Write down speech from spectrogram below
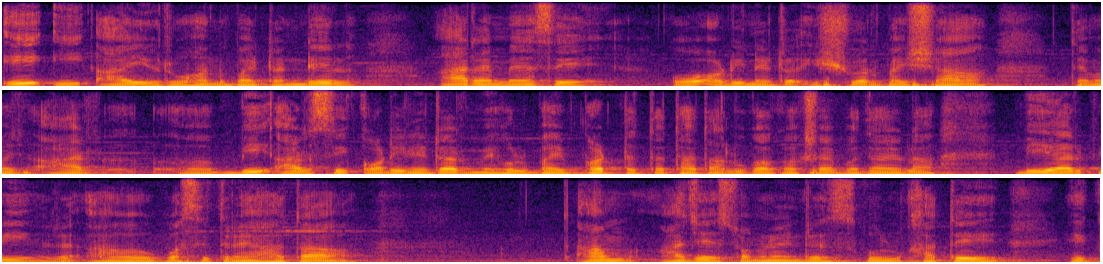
એઈઆઈ રોહનભાઈ ટંડેલ, આરએમએસએ કોઓર્ડિનેટર ઈશ્વરભાઈ શાહ, તેમજ આર, બીઆરસી કોર્ડિનેટર મેહુલભાઈ ભટ્ટ તથા તાલુકા કક્ષાએ વધારેલા બીઆરપી ઉપસ્થિત રહ્યા હતા. આમ આજે સ્વામિનારાયણ સ્કૂલ ખાતે એક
